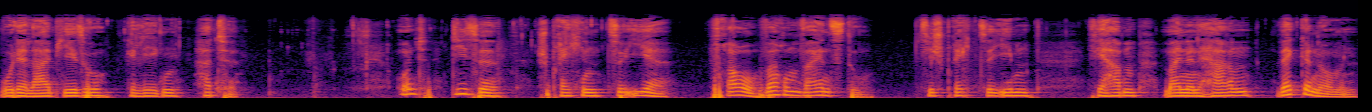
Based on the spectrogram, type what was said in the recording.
wo der Leib Jesu gelegen hatte. Und diese sprechen zu ihr, Frau, warum weinst du? Sie spricht zu ihm, Sie haben meinen Herrn weggenommen,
